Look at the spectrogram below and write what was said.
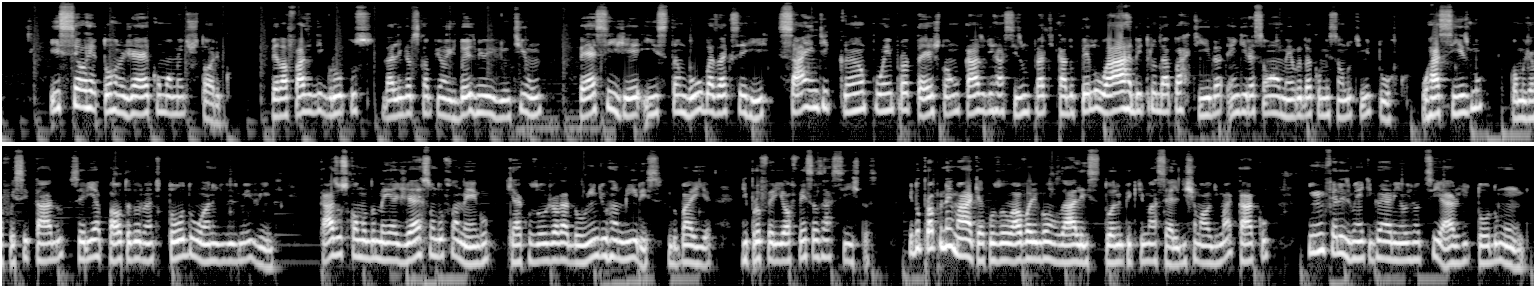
E seu retorno já é com um momento histórico. Pela fase de grupos da Liga dos Campeões 2021, PSG e Istambul Basaksehir saem de campo em protesto a um caso de racismo praticado pelo árbitro da partida em direção ao membro da comissão do time turco. O racismo, como já foi citado, seria a pauta durante todo o ano de 2020. Casos como o do meia Gerson do Flamengo, que acusou o jogador Índio Ramírez, do Bahia, de proferir ofensas racistas, e do próprio Neymar, que acusou Álvaro Gonzalez do Olympique de Marseille de chamá-lo de macaco e infelizmente ganhariam os noticiários de todo mundo.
